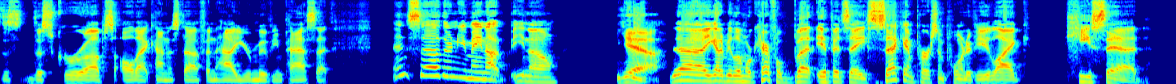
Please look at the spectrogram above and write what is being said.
the, the screw ups, all that kind of stuff, and how you're moving past that. In Southern, you may not, you know, Yeah. yeah, you got to be a little more careful. But if it's a second person point of view, like he said,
